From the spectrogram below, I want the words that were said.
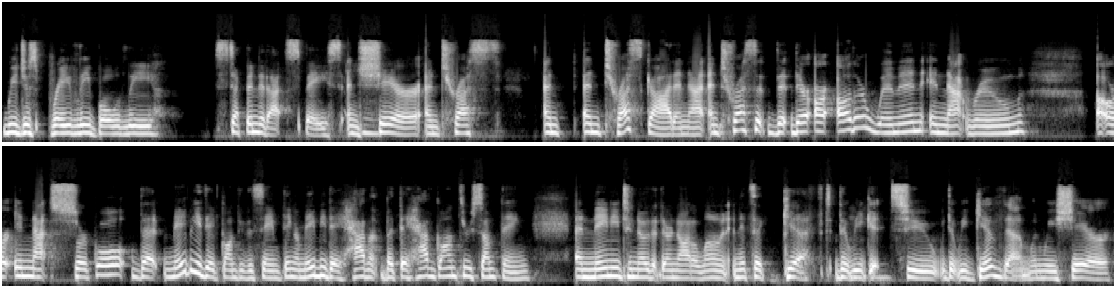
we just bravely boldly step into that space and mm-hmm. share and trust and and trust God in that and trust that, that there are other women in that room or in that circle that maybe they've gone through the same thing or maybe they haven't, but they have gone through something and they need to know that they're not alone. And it's a gift that we get to, that we give them when we share.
